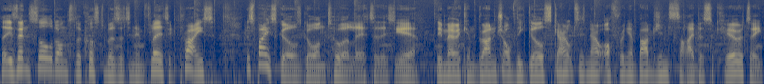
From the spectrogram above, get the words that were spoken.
that is then sold on to the customers at an inflated price, the Spice Girls go on tour later this year. The American branch of the Girl Scouts is now offering a badge in cybersecurity.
